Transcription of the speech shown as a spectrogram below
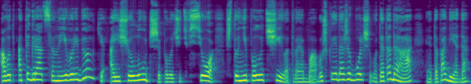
а вот отыграться на его ребенке, а еще лучше получить все, что не получила твоя бабушка и даже больше. Вот это да, это победа.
